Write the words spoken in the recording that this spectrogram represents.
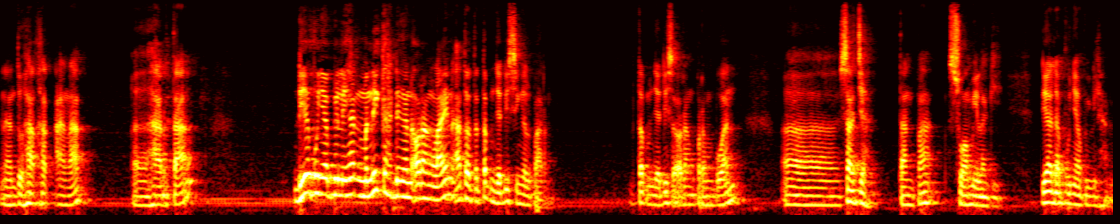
nanti hak-hak anak, e, harta. Dia punya pilihan menikah dengan orang lain atau tetap menjadi single parent. Tetap menjadi seorang perempuan e, saja tanpa suami lagi. Dia ada punya pilihan.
